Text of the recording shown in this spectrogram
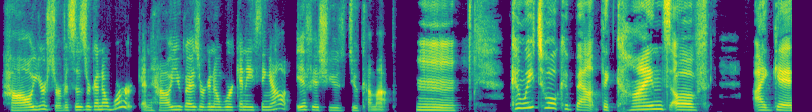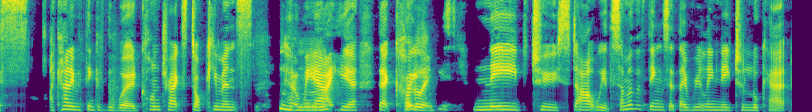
how your services are going to work and how you guys are going to work anything out if issues do come up. Mm. Can we talk about the kinds of, I guess, I can't even think of the word contracts, documents, mm-hmm. help me mm-hmm. out here, that coaches totally. need to start with, some of the things that they really need to look at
